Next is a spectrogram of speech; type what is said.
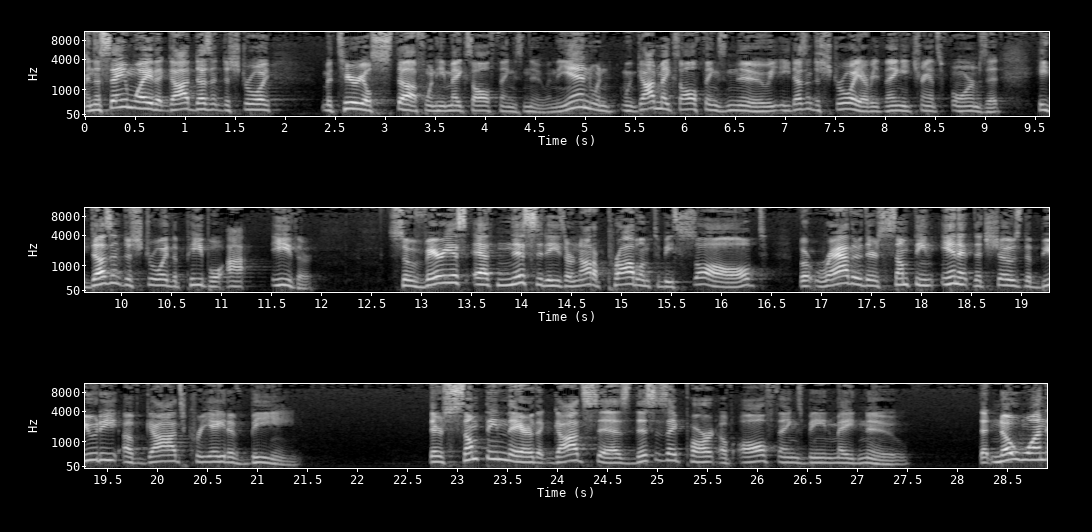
In the same way that God doesn't destroy material stuff when he makes all things new. In the end, when, when God makes all things new, he doesn't destroy everything, he transforms it. He doesn't destroy the people either. So various ethnicities are not a problem to be solved but rather there's something in it that shows the beauty of God's creative being. There's something there that God says this is a part of all things being made new, that no one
